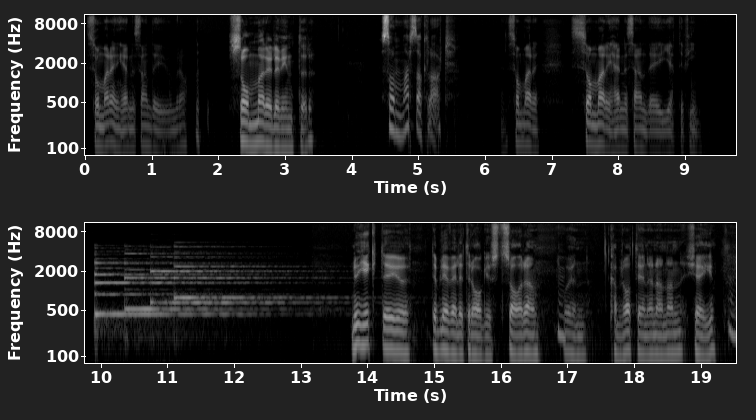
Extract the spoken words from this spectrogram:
Sommaren i Härnösand är ju bra. Sommar eller vinter? Sommar såklart. Sommar, sommar i Härnösand är jättefin. Nu gick det ju, det blev väldigt tragiskt. Sara mm. och en kamrat till en annan tjej mm.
